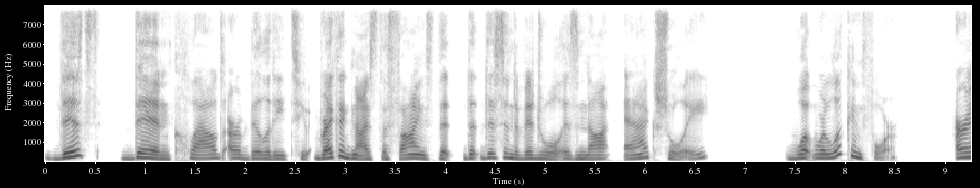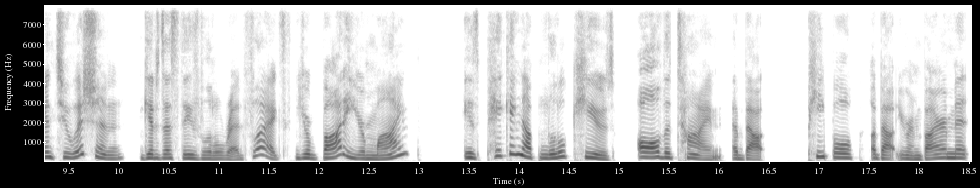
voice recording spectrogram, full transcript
This then clouds our ability to recognize the signs that, that this individual is not actually what we're looking for. Our intuition gives us these little red flags. Your body, your mind is picking up little cues all the time about people, about your environment,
